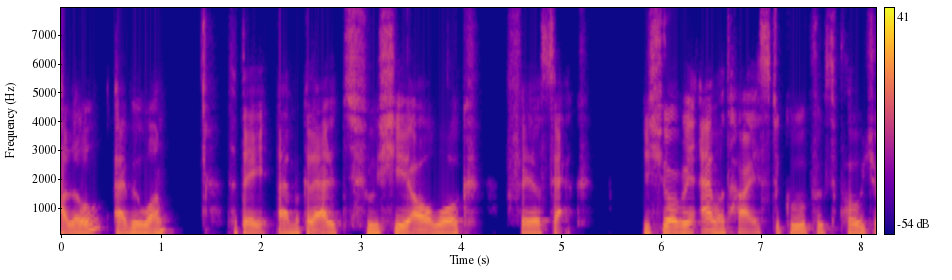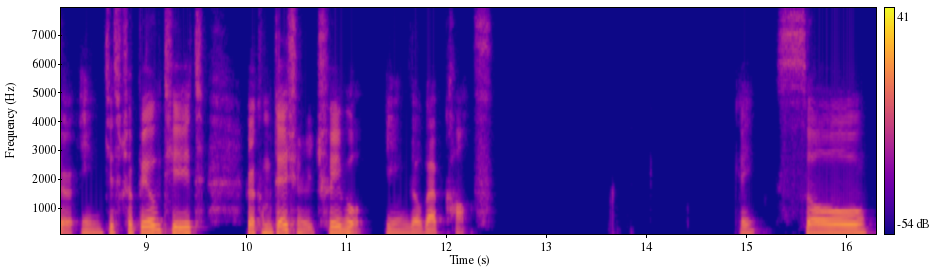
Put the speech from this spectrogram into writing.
Hello, everyone. Today, I'm glad to share our work, FairSync, ensuring amortized group exposure in distributed recommendation retrieval in the WebConf. Okay, so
